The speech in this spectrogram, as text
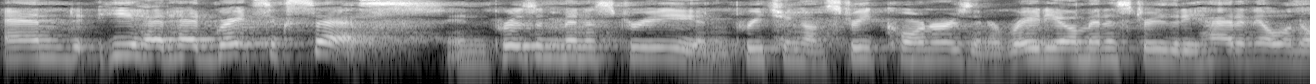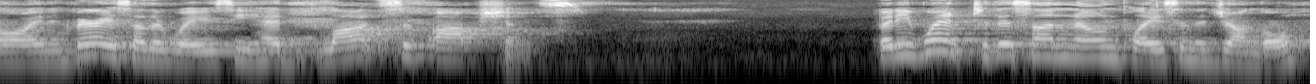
And he had had great success in prison ministry and preaching on street corners and a radio ministry that he had in Illinois and in various other ways. He had lots of options. But he went to this unknown place in the jungle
